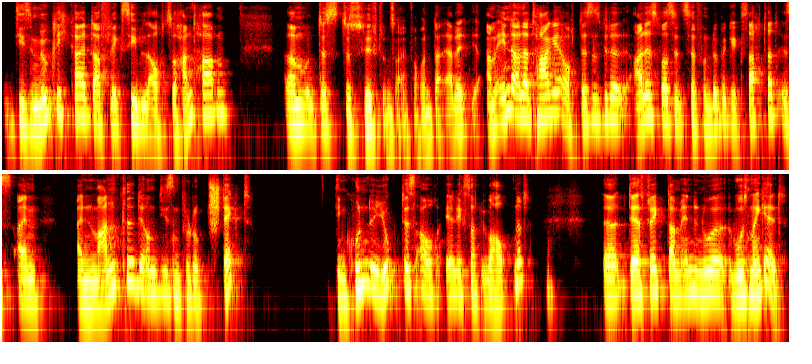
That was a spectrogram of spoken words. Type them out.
diese Möglichkeit, da flexibel auch zu handhaben. Ähm, und das, das hilft uns einfach. Und da, aber am Ende aller Tage, auch das ist wieder alles, was jetzt Herr von Lübeck gesagt hat, ist ein, ein Mantel, der um diesen Produkt steckt. Den Kunde juckt es auch ehrlich gesagt überhaupt nicht. Äh, der fragt am Ende nur, wo ist mein Geld,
